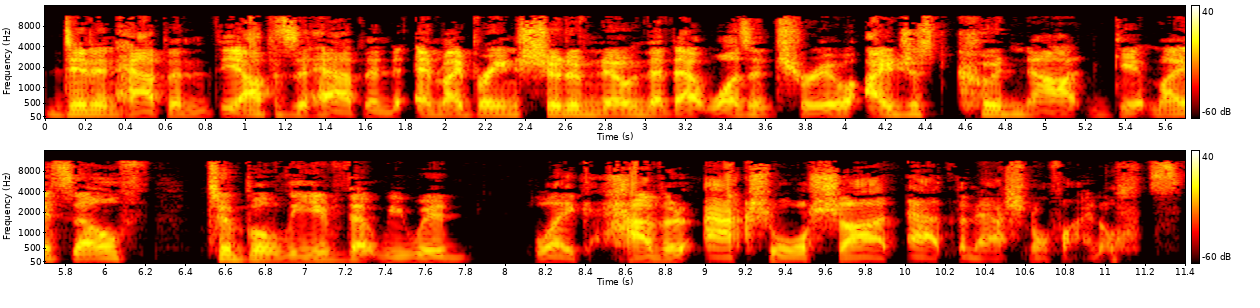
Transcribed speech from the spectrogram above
didn't happen, the opposite happened, and my brain should have known that that wasn't true. I just could not get myself to believe that we would like have an actual shot at the national finals.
